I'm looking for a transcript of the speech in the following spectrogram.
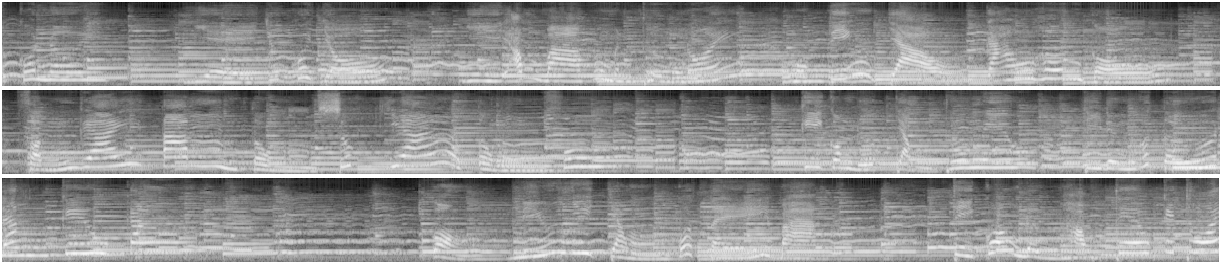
cho có nơi, Về cho có chỗ. Vì ông bà của mình thường nói, Một tiếng chào cao hơn cổ. Phận gái tam tùng, xuất giá tùng phu. Khi con được chồng thương yêu, Thì đừng có tự đắc kiêu căng. Còn nếu như chồng có tệ bạc, Thì con đừng học theo cái thói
